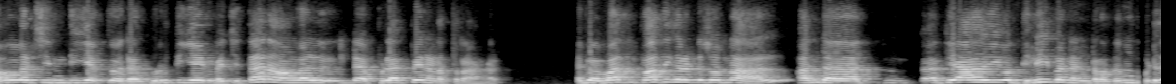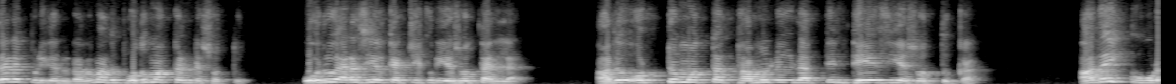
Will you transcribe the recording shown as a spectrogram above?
அவங்க சிந்திய குருதியையும் வச்சுதான் அவங்கள பிழைப்பே நடத்துறாங்க. இப்ப பாத்து பாத்தீங்கன்னு சொன்னால் அந்த தியாகம் திலீபன் என்றதும் விடுதலை புலிகள் என்றதும் அது பொதுமக்களின் சொத்து. ஒரு அரசியல் கட்சிக்குரிய சொத்து அல்ல அது ஒட்டுமொத்த தமிழீழத்தின் தேசிய சொத்துக்கள். அதை கூட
